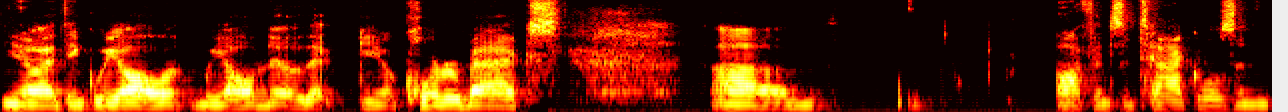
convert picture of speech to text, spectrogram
you know, I think we all we all know that you know quarterbacks, um, offensive tackles, and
